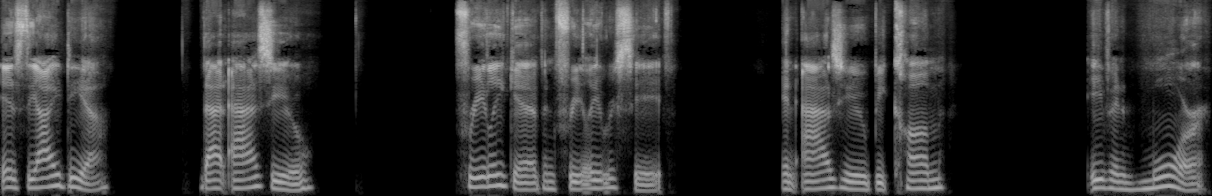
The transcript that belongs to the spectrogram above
is the idea that as you freely give and freely receive, and as you become even more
